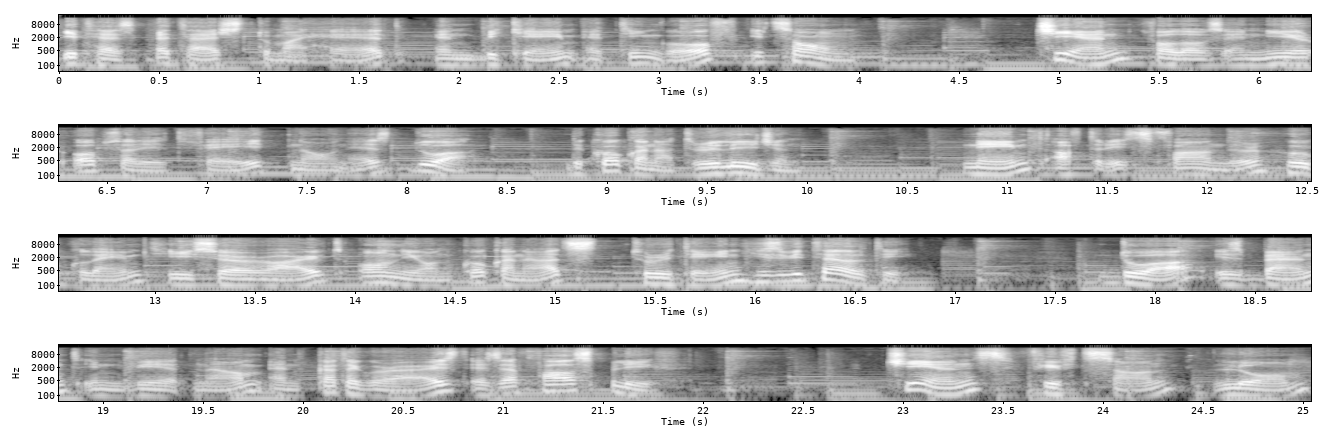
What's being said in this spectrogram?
It has attached to my head and became a thing of its own. Chien follows a near obsolete faith known as Dua, the coconut religion. Named after its founder who claimed he survived only on coconuts to retain his vitality. Dua is banned in Vietnam and categorized as a false belief. Chien's fifth son, Luom,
